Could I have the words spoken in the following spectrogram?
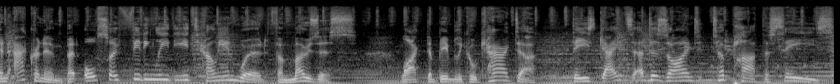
an acronym but also fittingly the Italian word for Moses. Like the biblical character, these gates are designed to part the seas.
